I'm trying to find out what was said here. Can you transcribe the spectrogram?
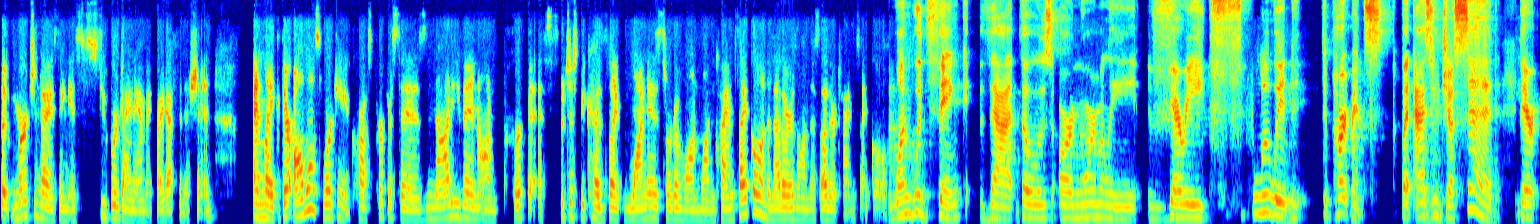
but merchandising is super dynamic by definition. And like they're almost working at cross purposes, not even on purpose, but just because like one is sort of on one time cycle and another is on this other time cycle. One would think that those are normally very fluid departments. But as you just said, they're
